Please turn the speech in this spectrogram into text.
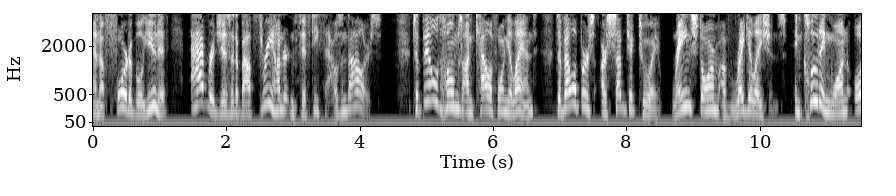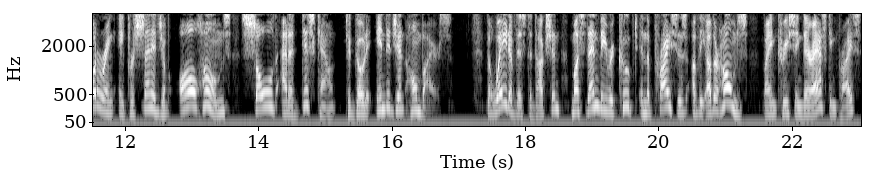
an affordable unit averages at about $350,000. To build homes on California land, developers are subject to a rainstorm of regulations, including one ordering a percentage of all homes sold at a discount to go to indigent homebuyers. The weight of this deduction must then be recouped in the prices of the other homes by increasing their asking price,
